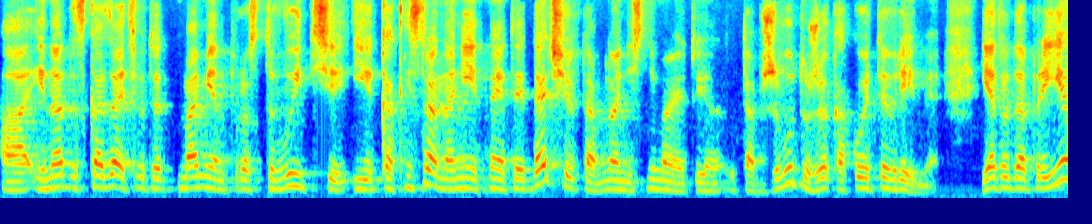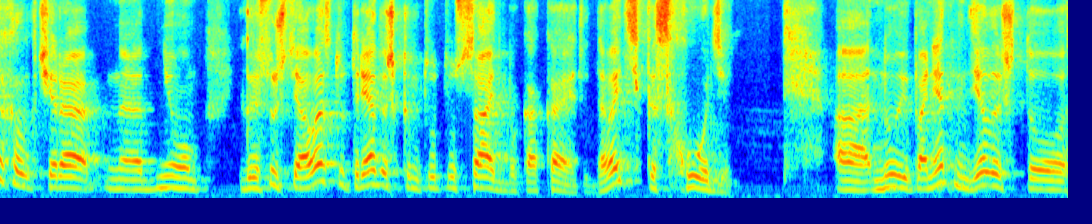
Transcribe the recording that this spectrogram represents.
А, и надо сказать, вот этот момент просто выйти, и, как ни странно, они на этой даче, там, но они снимают ее, там живут уже какое-то время. Я туда приехал вчера э, днем, и говорю, слушайте, а у вас тут рядышком тут усадьба какая-то, давайте-ка сходим. А, ну и понятное дело, что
